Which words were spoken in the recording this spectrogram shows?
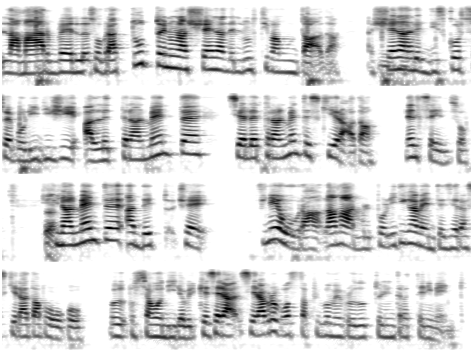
la Marvel, soprattutto in una scena dell'ultima puntata, la scena del discorso ai politici, ha letteralmente, si è letteralmente schierata, nel senso, certo. finalmente ha detto, cioè, fine ora la Marvel politicamente si era schierata poco, possiamo dire, perché si era, si era proposta più come prodotto di intrattenimento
